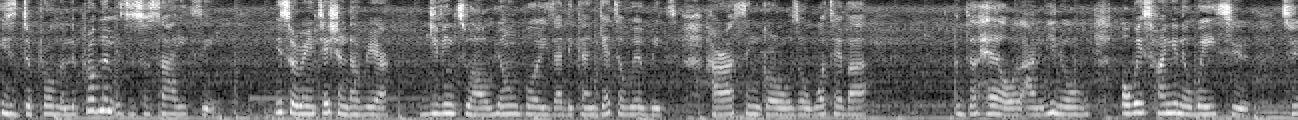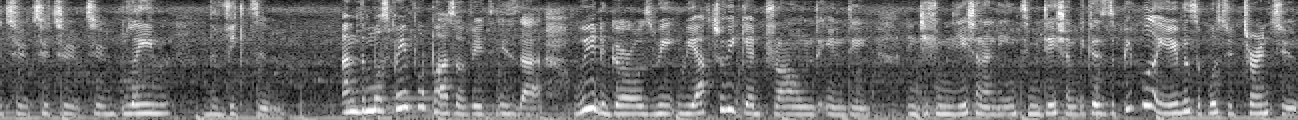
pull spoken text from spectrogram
is the problem. The problem is the society. This orientation that we are giving to our young boys that they can get away with harassing girls or whatever the hell and you know always finding a way to to to to to, to blame the victim. And the most painful part of it is that we the girls we we actually get drowned in the in the humiliation and the intimidation because the people that you're even supposed to turn to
